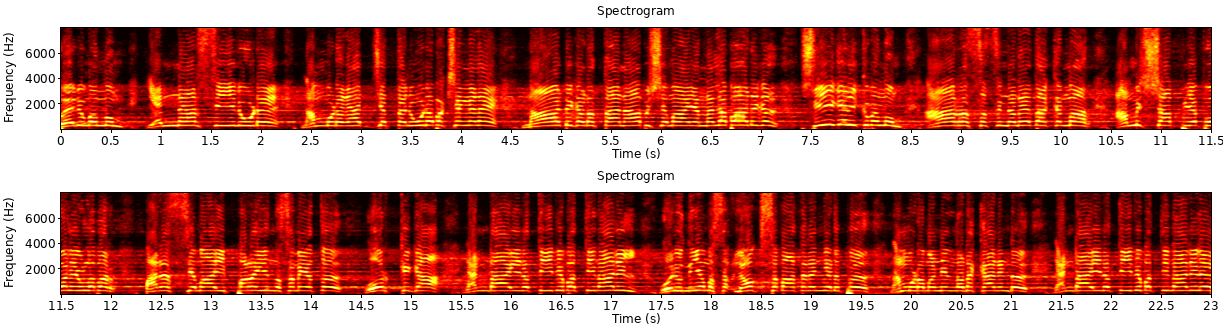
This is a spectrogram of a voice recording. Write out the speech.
വരുമെന്നും എൻ ആർ സിയിലൂടെ നമ്മുടെ രാജ്യത്തെ ന്യൂനപക്ഷങ്ങളെ നാടുകടത്താൻ ആവശ്യമായ നിലപാടുകൾ സ്വീകരിക്കുമെന്നും ആർ എസ് എസിന്റെ നേതാക്കന്മാർ അമിത്ഷാപ്പിയെ പോലെയുള്ളവർ പരസ്യമായി പറയുന്ന സമയത്ത് ഓർക്കുക രണ്ടായിരത്തി ഇരുപത്തിനാലിൽ ഒരു നിയമസഭ ലോക്സഭാ തെരഞ്ഞെടുപ്പ് നമ്മുടെ മണ്ണിൽ നടക്കാനുണ്ട്. രണ്ടായിരത്തി ഇരുപത്തിനാലിലെ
